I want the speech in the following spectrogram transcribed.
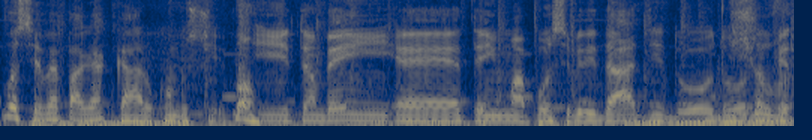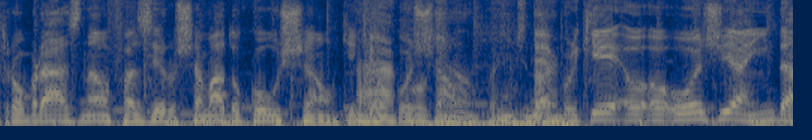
você vai pagar caro o combustível. Bom, E também é, tem uma possibilidade do, do- da. Petrobras não fazer o chamado colchão. O que, que é Ah, o colchão? colchão, gente é porque hoje ainda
